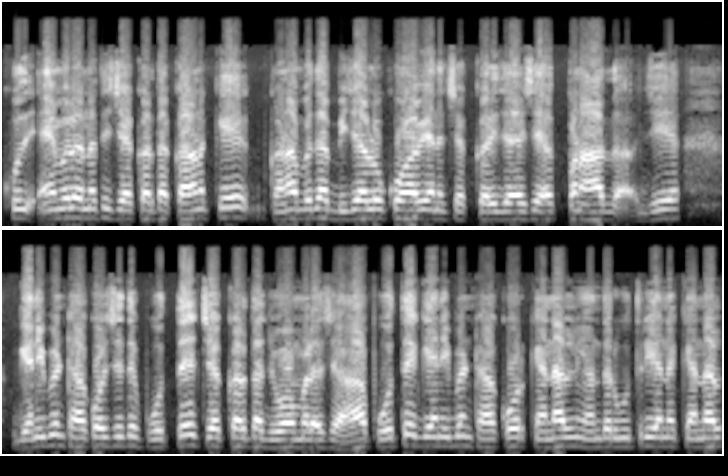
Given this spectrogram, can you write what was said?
ખુદ એમએલએ નથી ચેક કરતા. કારણ કે ઘણા બધા બીજા લોકો આવ્યા અને ચેક કરી જાય છે. પણ આ જે જ્ઞાનીબેન ઠાકોર છે, તે પોતે ચેક કરતા જોવા મળે છે. હા પોતે જ્ઞાનીબેન ઠાકોર કેનાલની અંદર ઉતરી અને કેનાલ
